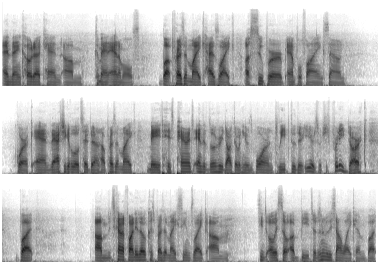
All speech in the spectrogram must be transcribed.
and then Koda can um, command animals. But Present Mike has like a super amplifying sound quirk, and they actually give a little tidbit on how Present Mike made his parents and the delivery doctor when he was born bleed through their ears, which is pretty dark, but um, it's kind of funny though because Present Mike seems like um, seems always so upbeat, so it doesn't really sound like him. But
